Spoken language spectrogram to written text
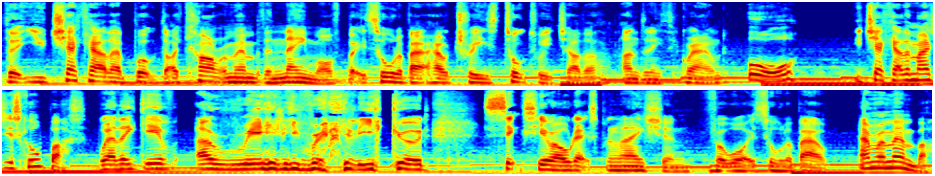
that you check out that book that I can't remember the name of, but it's all about how trees talk to each other underneath the ground, or you check out the Magic School Bus, where they give a really, really good six year old explanation for what it's all about. And remember,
